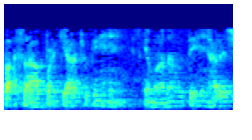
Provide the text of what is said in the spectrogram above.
بأسا پڑھ کے آ چکے ہیں. اس کے معنی ہوتے ہیں حرج.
